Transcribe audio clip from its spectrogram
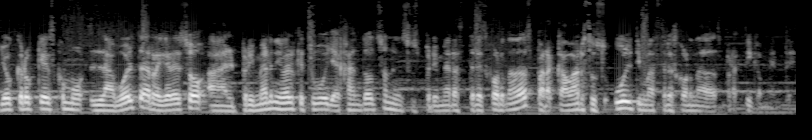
yo creo que es como la vuelta de regreso al primer nivel que tuvo Jahan Dodson en sus primeras 3 jornadas para acabar sus últimas 3 jornadas prácticamente.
